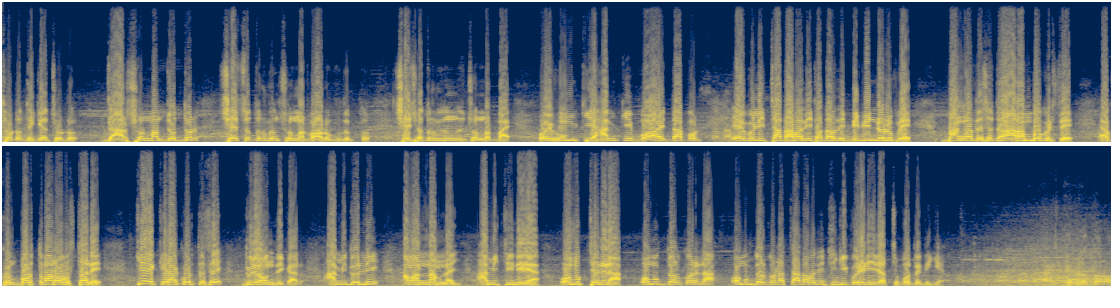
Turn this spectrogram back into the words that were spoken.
ছোট থেকে ছোট। যার সম্মান যদ্দুর সে শত্রুগুণ সম্মান পাওয়ার উপযুক্ত। সেই শত্রুগুণ সম্মান পায়। ওই হুমকি হামকি বয় দাপট এগুলি চাঁদাবাদী চাঁদাবাদী বিভিন্ন রূপে বাংলাদেশে যা আরম্ভ করছে। এখন বর্তমান অবস্থানে কে কেরা করতেছে দুলে অধিকার আমি দলি আমার নাম নাই আমি চিনি না অমুক চেনে না অমুক দল করে না অমুক দল করে না চাঁদাবাদী ঠিকই করে নিয়ে যাচ্ছে পথে দিকে। এগুলো ধরো।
